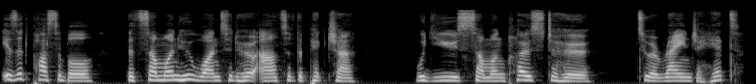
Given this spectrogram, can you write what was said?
Is it possible that someone who wanted her out of the picture would use someone close to her to arrange a hit?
